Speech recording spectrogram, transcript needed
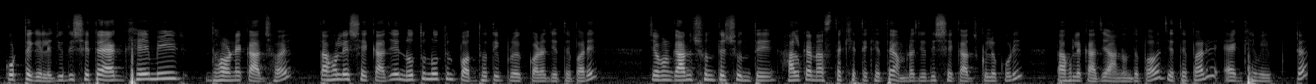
করতে গেলে যদি সেটা একঘেয়েমির ধরনের কাজ হয়, তাহলে সে কাজে নতুন নতুন পদ্ধতি প্রয়োগ করা যেতে পারে। যেমন গান শুনতে শুনতে, হালকা নাস্তা খেতে খেতে আমরা যদি সে কাজগুলো করি, তাহলে কাজে আনন্দ পাওয়া যেতে পারে, একঘেয়েমিটা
